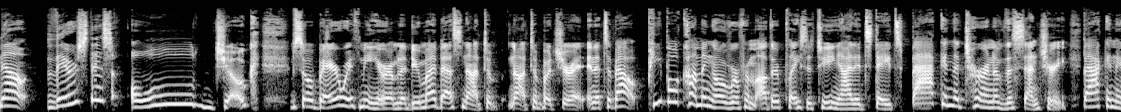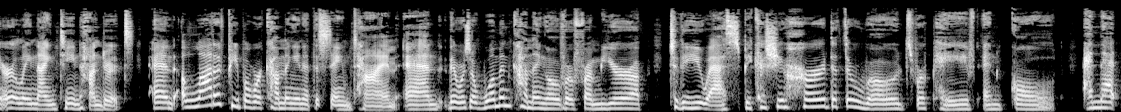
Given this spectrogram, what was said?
Now, there's this old joke. So bear with me here. I'm going to do my best not to not to butcher it. And it's about people coming over from other places to the United States back in the turn of the century, back in the early 1900s. And a lot of people were coming in at the same time. And there was a woman coming over from Europe to the US because she heard that the roads were paved in gold and that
